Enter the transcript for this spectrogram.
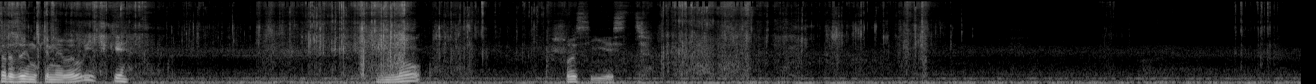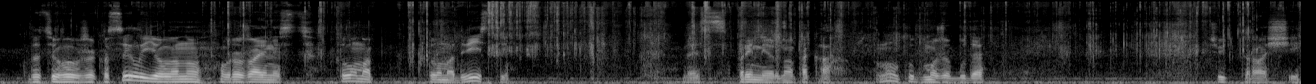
Корзинки невеличкі. Ну, щось є. До цього вже косили його, ну, урожайність тона, тона 200. Десь примірно така. Ну, тут може буде чуть кращий.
